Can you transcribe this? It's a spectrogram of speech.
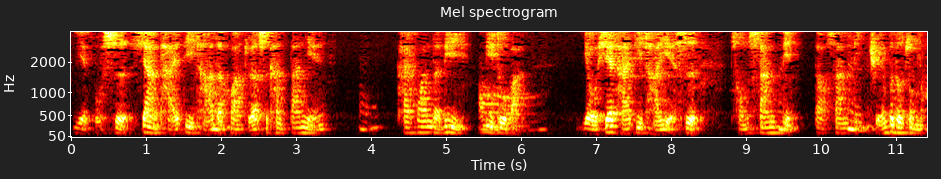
也不是，像台地茶的话，主要是看当年嗯开荒的力力度吧。有些台地茶也是从山顶到山底全部都种满。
